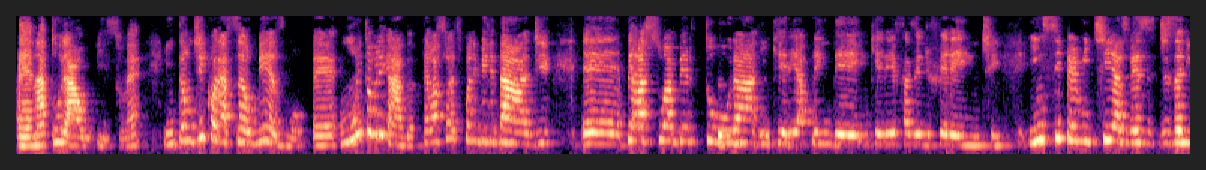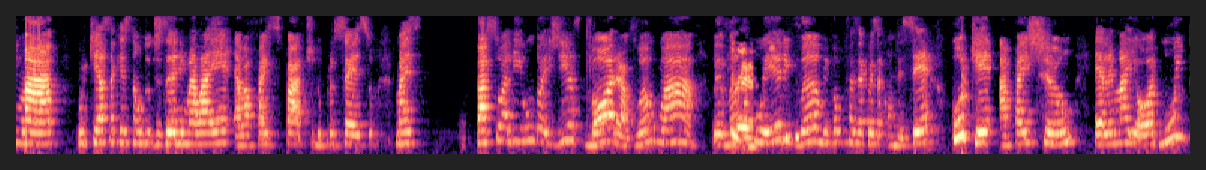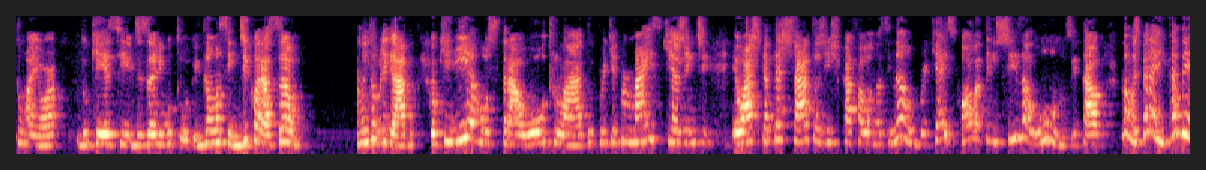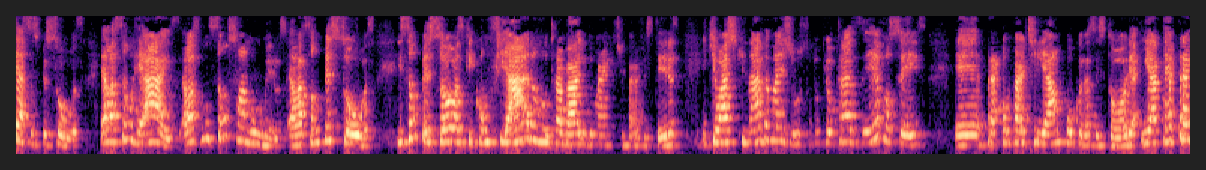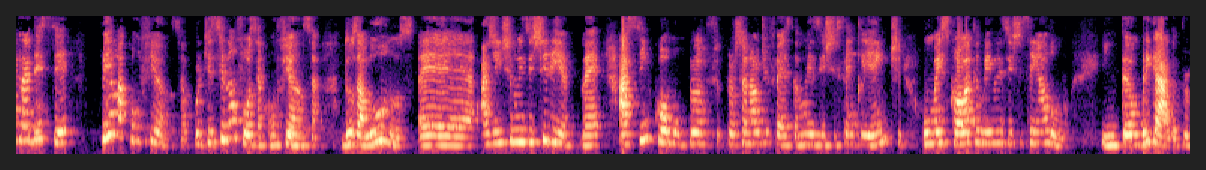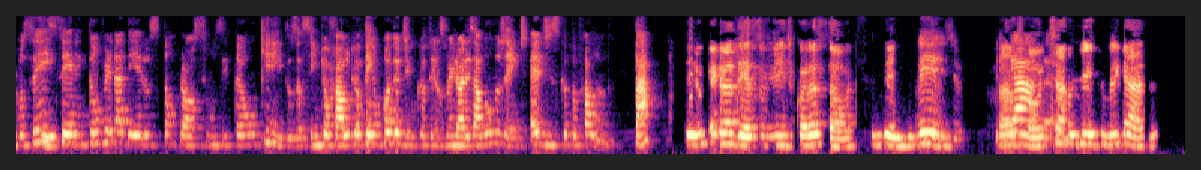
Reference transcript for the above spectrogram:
é, natural isso, né? Então, de coração mesmo, é, muito obrigada pela sua disponibilidade, é, pela sua abertura em querer aprender, em querer fazer diferente, em se permitir, às vezes, desanimar, porque essa questão do desânimo, ela é, ela faz parte do processo, mas passou ali um, dois dias, bora, vamos lá, levanta é. a poeira e vamos, e vamos fazer a coisa acontecer, porque a paixão ela é maior, muito maior do que esse desânimo todo. Então, assim, de coração, muito obrigada. Eu queria mostrar o outro lado, porque por mais que a gente. Eu acho que é até chato a gente ficar falando assim, não, porque a escola tem X alunos e tal. Não, mas peraí, cadê essas pessoas? Elas são reais? Elas não são só números, elas são pessoas. E são pessoas que confiaram no trabalho do marketing para festeiras e que eu acho que nada mais justo do que eu trazer vocês é, para compartilhar um pouco dessa história e até para agradecer pela confiança, porque se não fosse a confiança dos alunos, é, a gente não existiria, né? Assim como o profissional de festa não existe sem cliente, uma escola também não existe sem aluno. Então, obrigada por vocês Sim. serem tão verdadeiros, tão próximos e tão queridos, assim, que eu falo que eu tenho, quando eu digo que eu tenho os melhores alunos, gente, é disso que eu tô falando, tá? Eu que agradeço, Vi, de coração. Um beijo. Beijo. Obrigada. Tá bom, tchau, gente. Obrigada.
